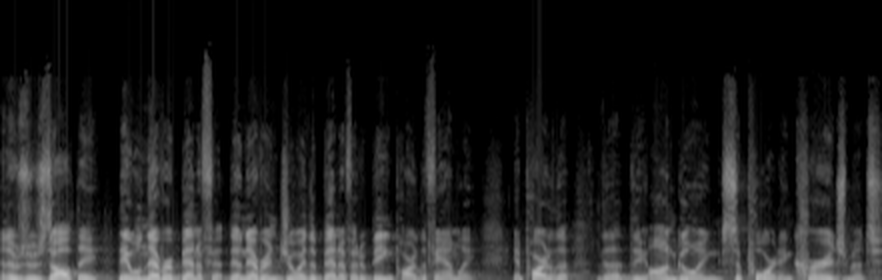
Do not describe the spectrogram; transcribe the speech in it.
And as a result, they, they will never benefit, they'll never enjoy the benefit of being part of the family and part of the, the, the ongoing support, encouragement,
